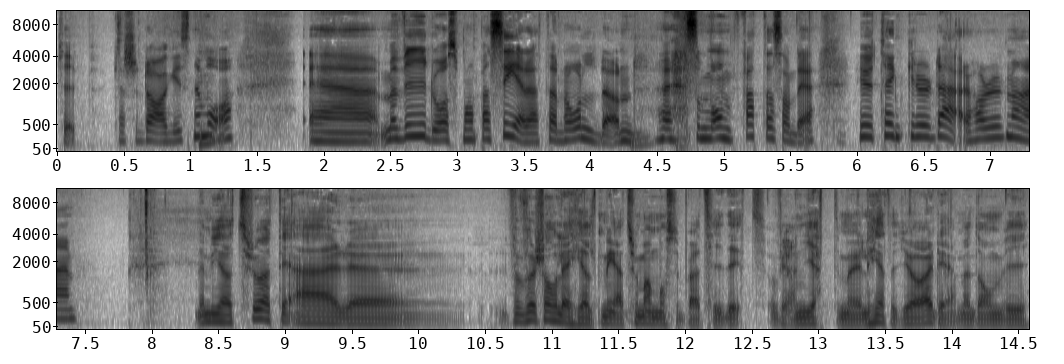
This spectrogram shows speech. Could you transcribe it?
typ kanske dagisnivå. Mm. Eh, men vi då som har passerat den åldern, mm. som omfattas av det. Hur tänker du där? Har du några... Nej, men jag tror att det är... Eh, för det första håller jag helt med. Jag tror man måste börja tidigt. Och vi har en jättemöjlighet att göra det med de vi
